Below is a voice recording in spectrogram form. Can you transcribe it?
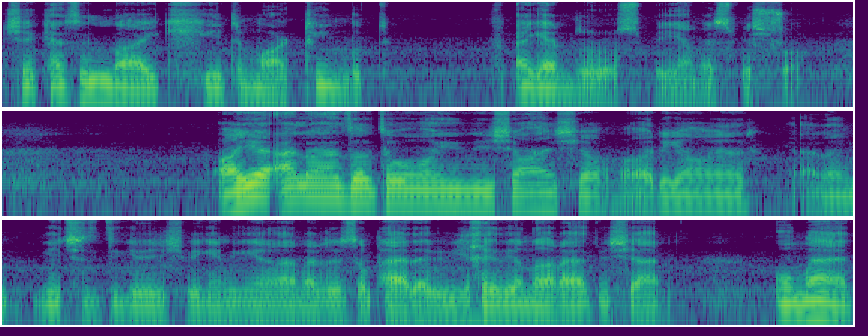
شرکت لایک هید مارتین بود اگر درست بگم اسمش رو. آیه علا حضرت همایونی شاهنشاه آریامر الان یه چیز دیگه بهش بگیم بگیم محمد رضا پهلوی خیلی ناراحت میشن اومد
